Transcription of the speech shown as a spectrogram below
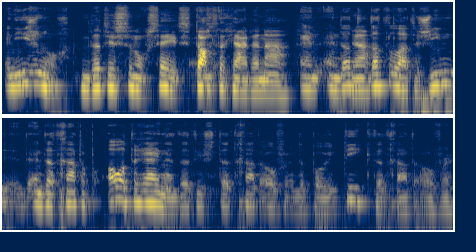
En die is er nog. Dat is er nog steeds, 80 jaar daarna. En, en dat, Ja. dat te laten zien, en dat gaat op alle terreinen. Dat, is, dat gaat over de politiek, dat gaat over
